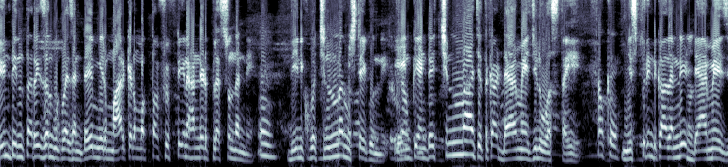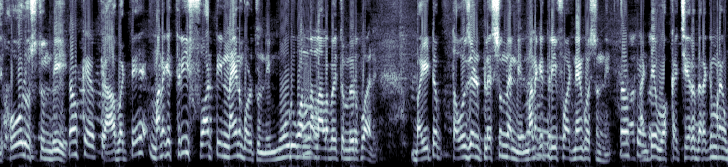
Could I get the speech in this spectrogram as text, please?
ఏంటి ఇంత రీజనబుల్ ప్రైస్ అంటే మీరు మార్కెట్ మొత్తం ఫిఫ్టీన్ హండ్రెడ్ ప్లస్ ఉందండి. దీనికి ఒక చిన్న మిస్టేక్ ఉంది. ఏంటి అంటే చిన్న చితక డ్యామేజ్లు వస్తాయి. మిస్ప్రింట్ కాదండి డ్యామేజ్ హోల్ వస్తుంది. కాబట్టి మనకి త్రీ ఫార్టీ నైన్ పడుతుంది. మూడు వందల నలభై తొమ్మిది రూపాయలు. బయట థౌజండ్ ప్లస్ ఉందండి. మనకి త్రీ ఫార్టీ నైన్ వస్తుంది. అంటే ఒక్క చీర ధరకి మనకి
